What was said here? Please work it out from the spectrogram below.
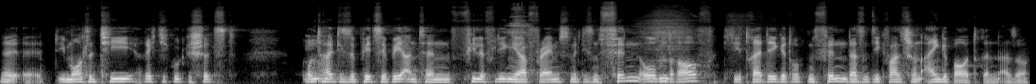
Ne, äh, Immortal T richtig gut geschützt. Und mhm. halt diese PCB-Antennen, viele fliegen ja Frames mit diesen Finnen oben drauf, die 3D gedruckten Finnen, da sind die quasi schon eingebaut drin. Also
